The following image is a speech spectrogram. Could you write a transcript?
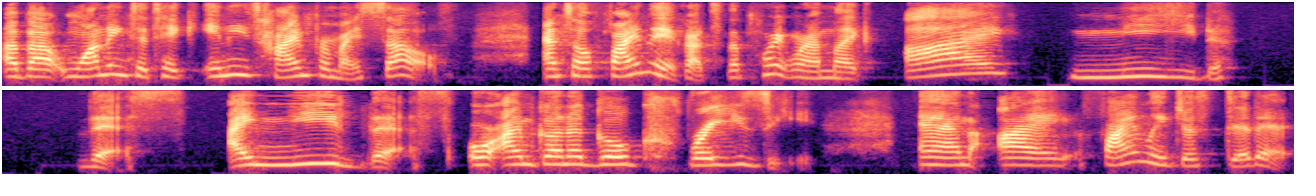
about wanting to take any time for myself. Until finally it got to the point where I'm like I need this. I need this or I'm going to go crazy. And I finally just did it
